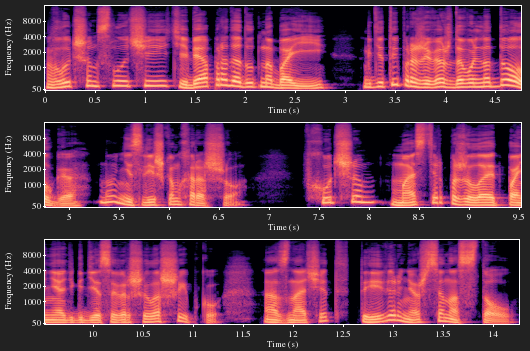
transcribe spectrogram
В лучшем случае тебя продадут на бои, где ты проживешь довольно долго, но не слишком хорошо. В худшем мастер пожелает понять, где совершил ошибку, а значит, ты вернешься на стол.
